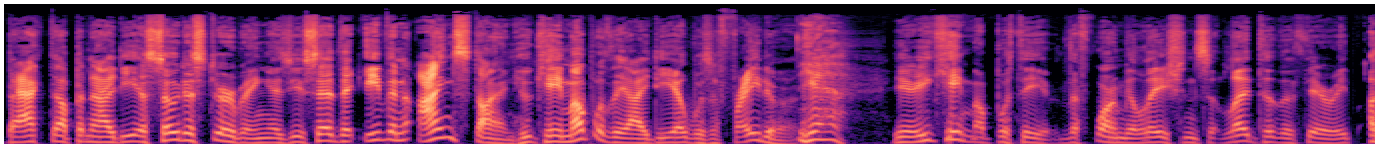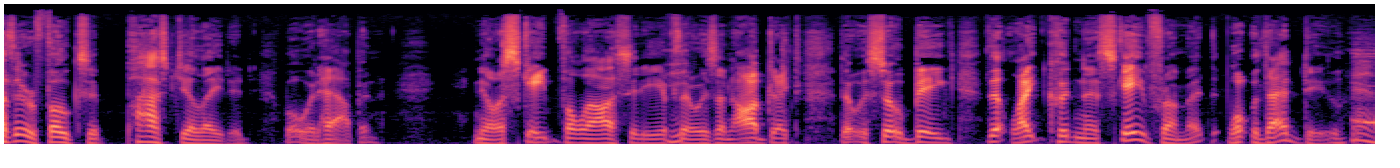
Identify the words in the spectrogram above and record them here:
Backed up an idea so disturbing, as you said, that even Einstein, who came up with the idea, was afraid of it. Yeah. You know, he came up with the, the formulations that led to the theory. Other folks had postulated what would happen. You know, escape velocity, if there was an object that was so big that light couldn't escape from it, what would that do? Yeah.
